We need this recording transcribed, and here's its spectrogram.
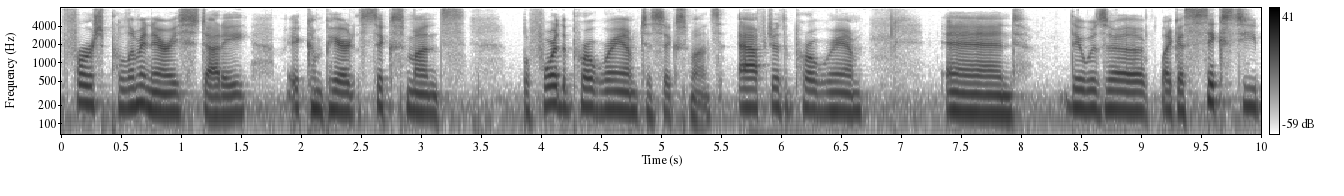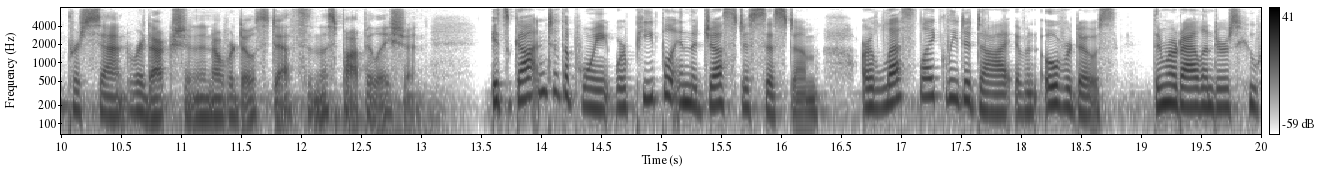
First preliminary study, it compared six months before the program to six months after the program and there was a like a 60% reduction in overdose deaths in this population. It's gotten to the point where people in the justice system are less likely to die of an overdose than Rhode Islanders who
